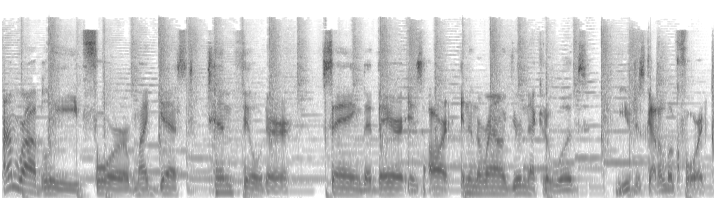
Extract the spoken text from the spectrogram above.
I'm Rob Lee for my guest, Tim Fielder, saying that there is art in and around your neck of the woods. You just got to look for it.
